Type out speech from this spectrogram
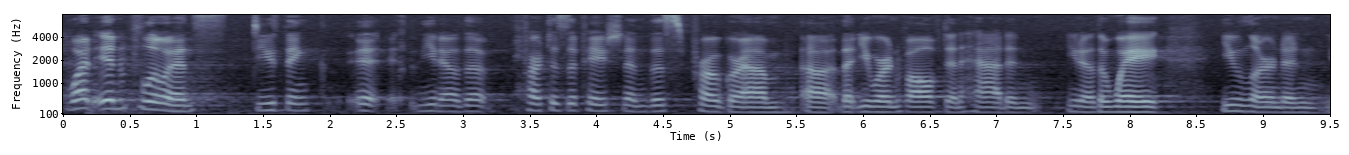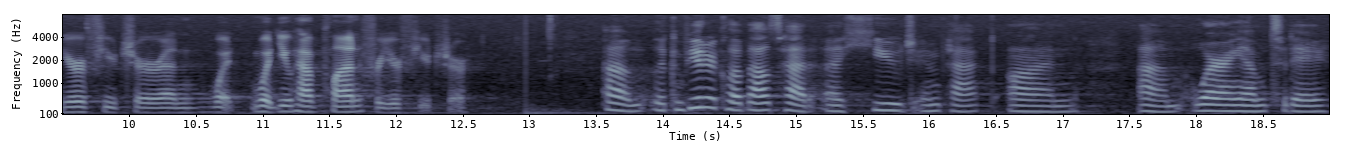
what influence do you think, it, you know, the participation in this program uh, that you were involved in had and you know the way you learned in your future and what, what you have planned for your future? Um, the Computer Clubhouse had a huge impact on um, where I am today.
